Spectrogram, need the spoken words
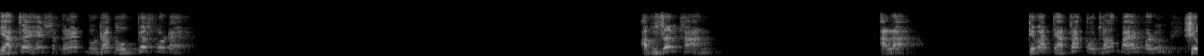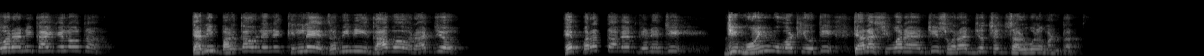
याचं हे सगळ्यात मोठा गौप्यस्फोट आहे. अफजल खान आला तेव्हा त्याचा कोथळा बाहेर पडून शिवरायांनी काय केलं होतं? त्यांनी बळकावलेले किल्ले जमिनी गावं राज्य हे परत ताब्यात घेण्याची जी मोहीम उघडली होती त्याला शिवरायांची स्वराज्य चळवळ म्हणतात.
